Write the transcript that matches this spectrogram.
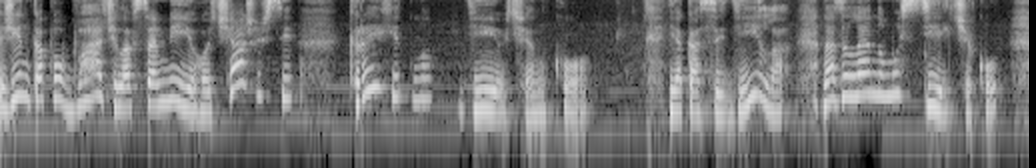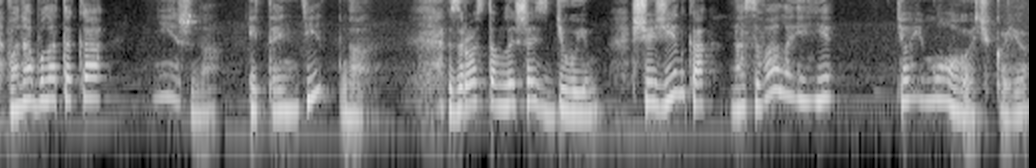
жінка побачила в самій його чашечці крихітну дівчинку, яка сиділа на зеленому стільчику. Вона була така ніжна і тендітна, зростом лише з дюйм, що жінка назвала її дюймовочкою.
